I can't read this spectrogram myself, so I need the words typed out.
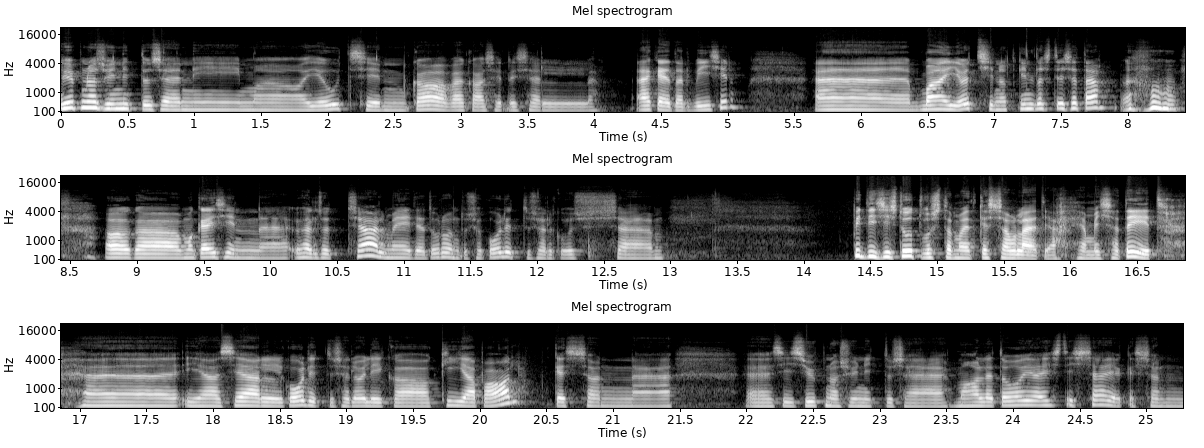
hüpnosünnituseni ma jõudsin ka väga sellisel ägedal viisil äh,. ma ei otsinud kindlasti seda aga ma käisin ühel sotsiaalmeedia turunduse koolitusel, kus äh, pidi siis tutvustama, et kes sa oled ja, ja mis sa teed. Äh, ja seal koolitusel oli ka Kiia Paal, kes on äh, siis hüpnosünnituse maaletooja Eestisse ja kes on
